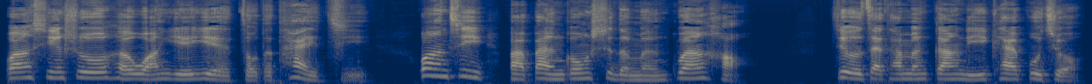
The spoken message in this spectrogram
王新书和王爷爷走得太急，忘记把办公室的门关好。就在他们刚离开不久。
